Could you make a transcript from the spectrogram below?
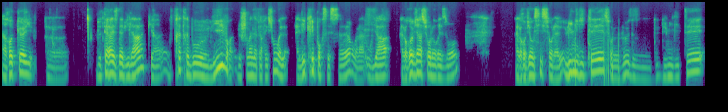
un recueil euh, de Thérèse d'Avila, qui est un très très beau livre, Le chemin de la perfection, où elle, écrit pour ses sœurs, voilà, où il y a, elle revient sur l'oraison, elle revient aussi sur l'humilité, sur le vœu d'humilité,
